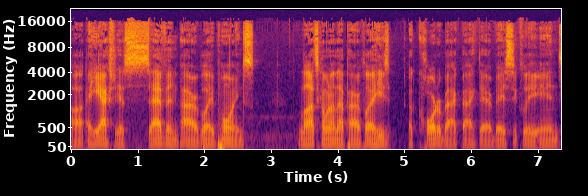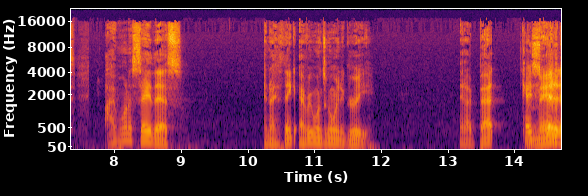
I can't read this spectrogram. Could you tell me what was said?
Uh, he actually has seven power play points. Lots coming on that power play. He's a quarterback back there, basically. And I want to say this, and I think everyone's going to agree. And I bet Okay, it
